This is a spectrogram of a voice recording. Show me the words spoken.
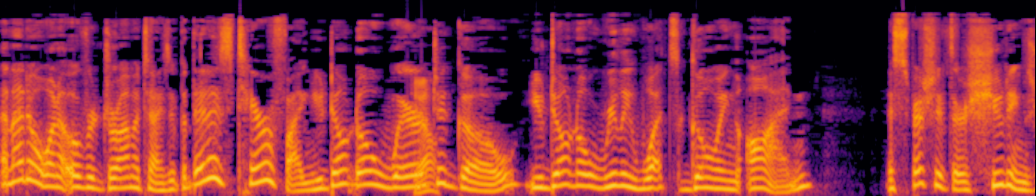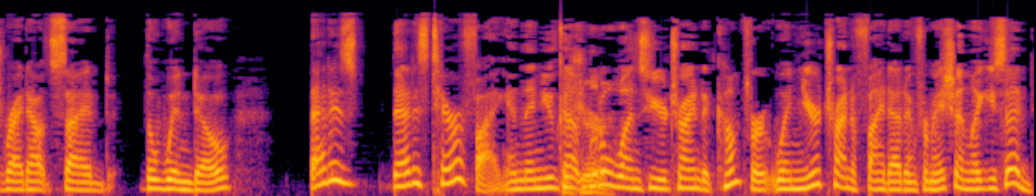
And I don't want to over dramatize it, but that is terrifying. You don't know where Yeah. to go. You don't know really what's going on, especially if there's shootings right outside the window. That is that is terrifying. And then you've got sure. little ones who you're trying to comfort when you're trying to find out information. Like you said,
